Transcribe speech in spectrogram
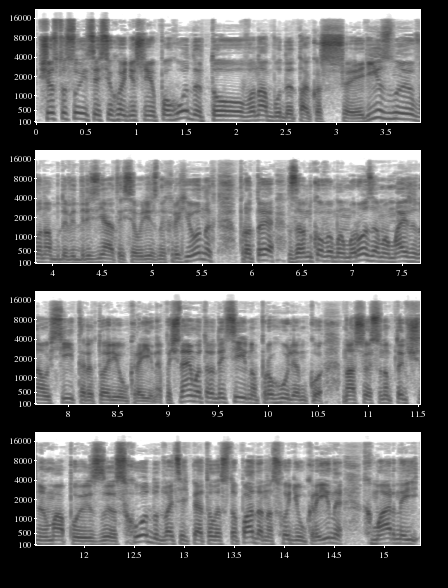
Що стосується сьогоднішньої погоди, то вона буде також різною. Вона буде відрізнятися у різних регіонах. Проте з ранковими морозами майже на усій території України. Починаємо традиційно прогулянку нашою синоптичною мапою з сходу. 25 листопада на сході України хмарний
